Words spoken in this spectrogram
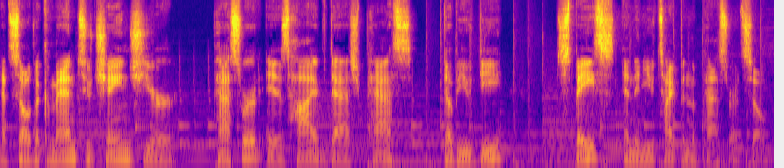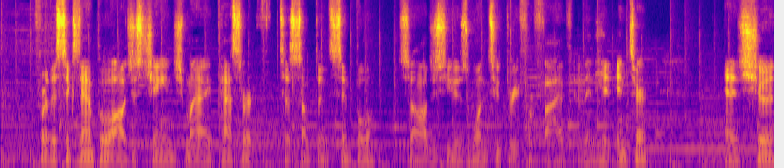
And so the command to change your password is hive dash pass wd space and then you type in the password. So for this example, I'll just change my password to something simple so I'll just use one, two, three, four, five, and then hit enter. And it should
